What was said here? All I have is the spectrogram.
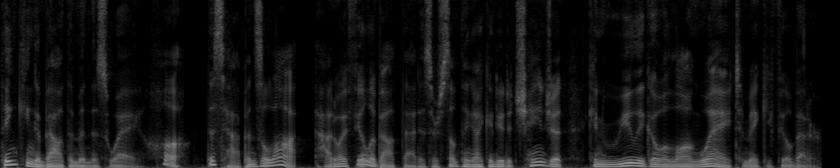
thinking about them in this way, huh, this happens a lot. How do I feel about that? Is there something I can do to change it? Can really go a long way to make you feel better.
